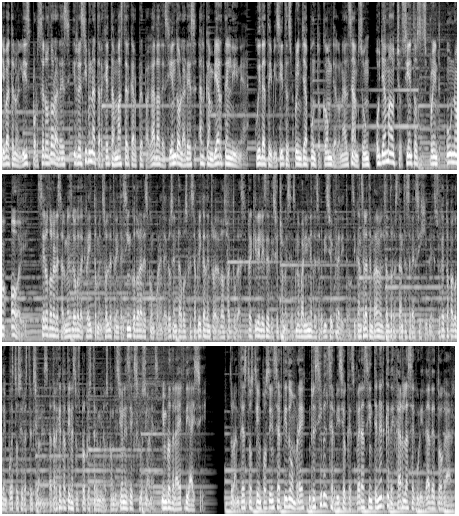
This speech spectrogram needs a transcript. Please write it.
Llévatelo en list por 0 dólares y recibe una tarjeta Mastercard prepagada de 100 dólares al cambiarte en línea. Cuídate y visita sprinja.com diagonal Samsung o llama a 800 Sprint 1 hoy. 0 dólares al mes luego de crédito mensual de 35 dólares con 42 centavos que se aplica dentro de dos facturas. Requiere list de 18 meses. Nueva línea de servicio y crédito. Si cancela temprano el saldo restante será exigible. Sujeto a pago de impuestos y restricciones. La tarjeta tiene sus propios términos, condiciones y exclusiones. Miembro de la FDIC. Durante estos tiempos de incertidumbre, recibe el servicio que esperas sin tener que dejar la seguridad de tu hogar.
